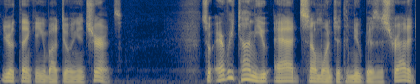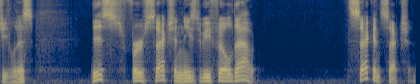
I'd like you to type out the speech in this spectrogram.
you're thinking about doing insurance. So every time you add someone to the new business strategy list, this first section needs to be filled out. The second section,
